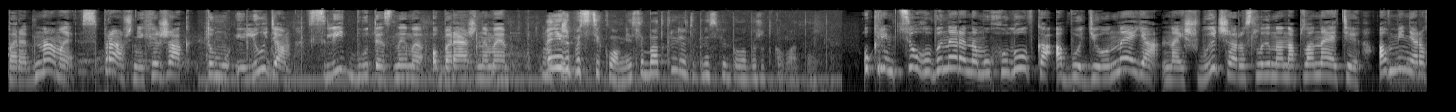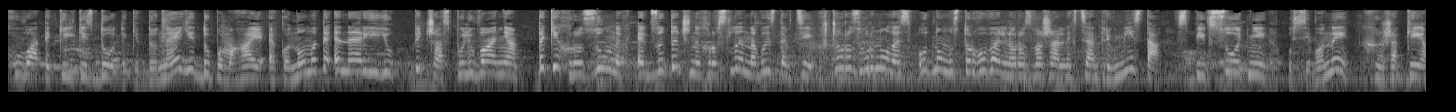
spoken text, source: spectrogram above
Перед нами справжній хижак, тому і людям слід бути з ними обережними. Они же под стеклом. Если бы открыли, то, в принципе, было бы жутковато. Окрім цього, венерина мухоловка або діонея найшвидша рослина на планеті. А вміння рахувати кількість дотиків до неї допомагає економити енергію під час полювання. Таких розумних екзотичних рослин на виставці, що розгорнулась в одному з торговельно-розважальних центрів міста, з півсотні. Усі вони хижаки.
